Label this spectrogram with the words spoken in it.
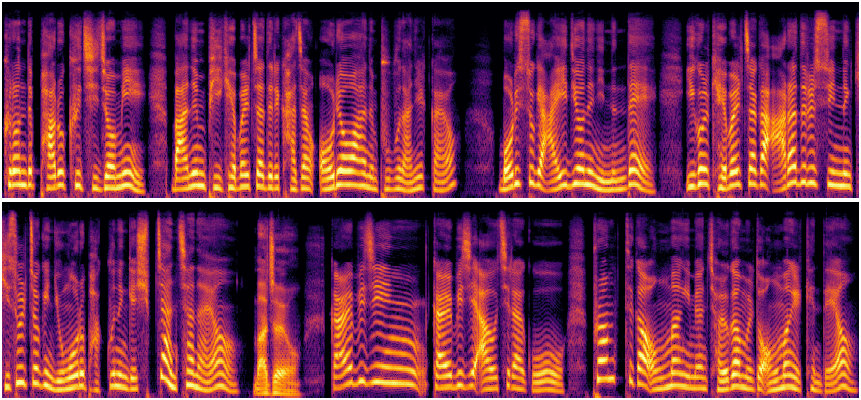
그런데 바로 그 지점이 많은 비개발자들이 가장 어려워하는 부분 아닐까요? 머릿속에 아이디어는 있는데 이걸 개발자가 알아들을 수 있는 기술적인 용어로 바꾸는 게 쉽지 않잖아요. 맞아요. in, garbage out이라고 프롬프트가 엉망이면 결과물도 엉망일 텐데요.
